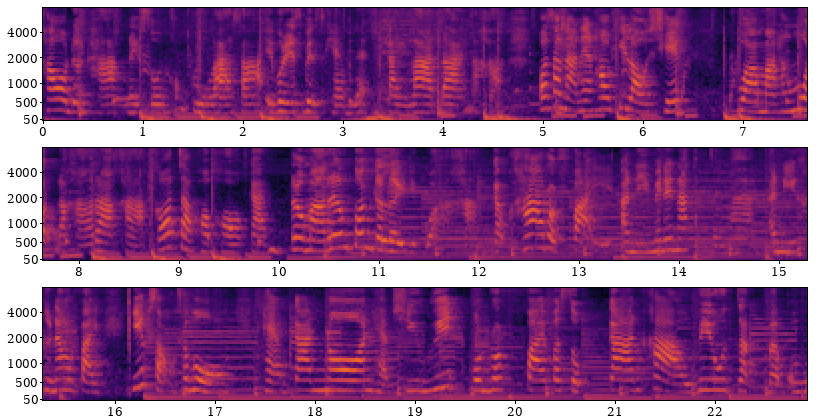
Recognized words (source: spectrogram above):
เข้าเดินทางในโซนของกรุงลาซาเอเวอเรสต์เบสแคมป์และไกลาดได้นะคะ เพราะฉะนั้นเนี่ยเท่าที่เราเช็ค ทัวร์มาทั้งหมดนะคะ ราคาก็จะพอๆกัน เรามาเริ่มต้นกันเลยดีกว่าค่ะ กับค่ารถไฟอันนี้ไม่ได้น่าตกใจมาก อันนี้คือนั่งรถไฟ 22 ชั่วโมง แถมการนอนแถมชีวิต บนรถไฟประสบการณ์ข่าววิวจากแบบโอ้โห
